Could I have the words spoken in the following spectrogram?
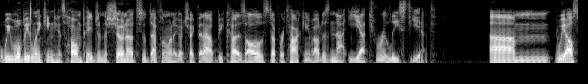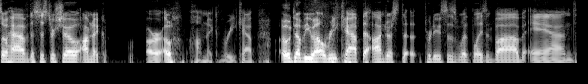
we will be linking his homepage in the show notes. You'll definitely want to go check that out because all the stuff we're talking about is not yet released yet. Um, we also have the sister show, Omnic or oh, Omnic recap, OWL recap that Andres produces with Blaze and Bob and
